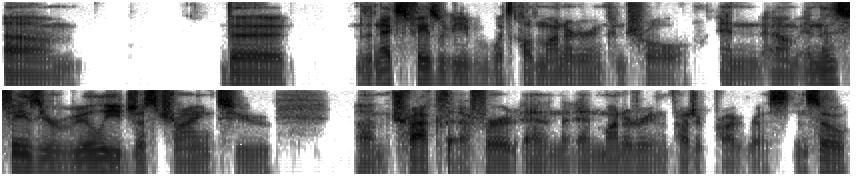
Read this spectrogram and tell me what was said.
Um, the the next phase would be what's called monitor and control. And um, in this phase, you're really just trying to um, track the effort and, and monitoring the project progress. And so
